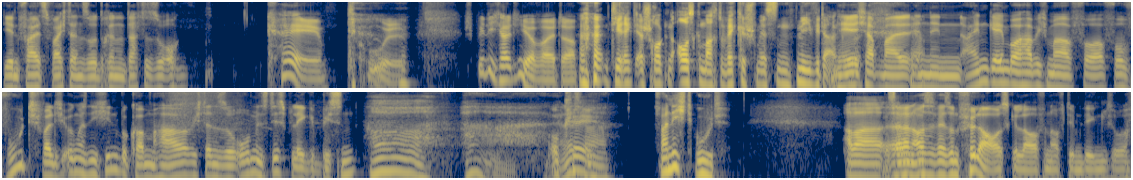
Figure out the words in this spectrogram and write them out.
Jedenfalls war ich dann so drin und dachte so, okay, cool. Spiele ich halt hier weiter. Direkt erschrocken, ausgemacht, weggeschmissen, nie wieder Nee, angehört. ich habe mal Ja. in den einen Gameboy habe ich mal vor, vor Wut, weil ich irgendwas nicht hinbekommen habe, habe ich dann so oben ins Display gebissen. Ah, Ja, Okay. das, war, das war nicht gut. aber, Das sah dann ähm, aus, als wäre so ein Füller ausgelaufen auf dem Ding. So.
